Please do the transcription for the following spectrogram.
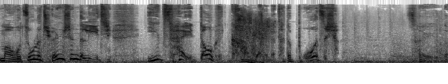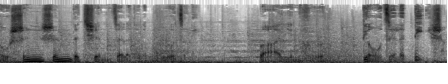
卯足了全身的力气，一菜刀砍在了他的脖子上，菜刀深深的嵌在了他的脖子里，八音盒掉在了地上，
